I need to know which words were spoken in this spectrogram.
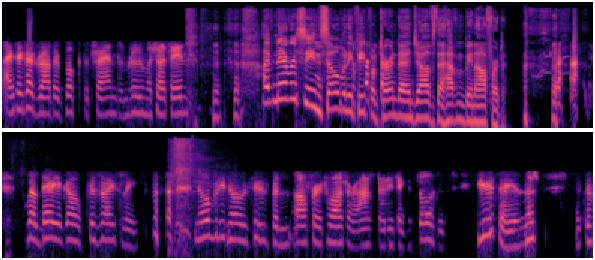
I think I'd rather book the trend and rule myself in. I've never seen so many people turn down jobs that haven't been offered. well, there you go, precisely. Nobody knows who's been offered what or asked anything. It's all just hearsay, isn't it? It's a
